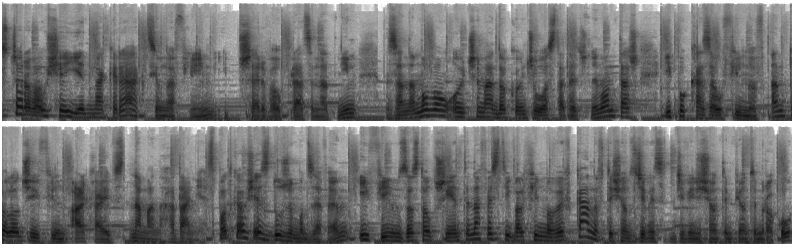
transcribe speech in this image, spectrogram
Rozczarował się jednak reakcją na film i przerwał pracę nad nim. Za namową ojczyma dokończył ostateczny montaż i pokazał film w Anthology Film Archives na Manhattanie. Spotkał się z dużym odzewem i film został przyjęty na festiwal filmowy w Cannes w 1995 roku.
